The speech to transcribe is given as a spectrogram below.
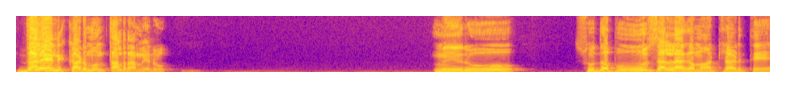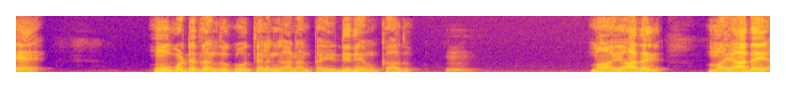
ఉద్ధరేని కడుముంతలరా మీరు? మీరు సుధపూసల్లాగా మాట్లాడితే ఊకొట్టేదందుకు తెలంగాణ అంతా ఎడ్డిదేం కాదు. మా యాదయ్య మా యాదయ్య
